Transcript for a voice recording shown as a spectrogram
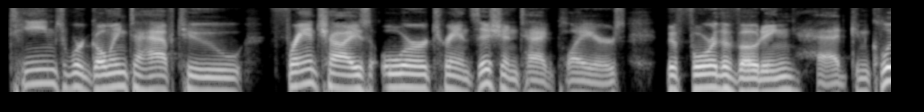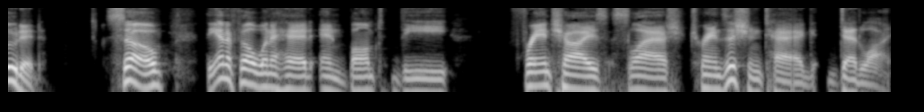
teams were going to have to franchise or transition tag players before the voting had concluded. So the NFL went ahead and bumped the franchise slash transition tag deadline.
